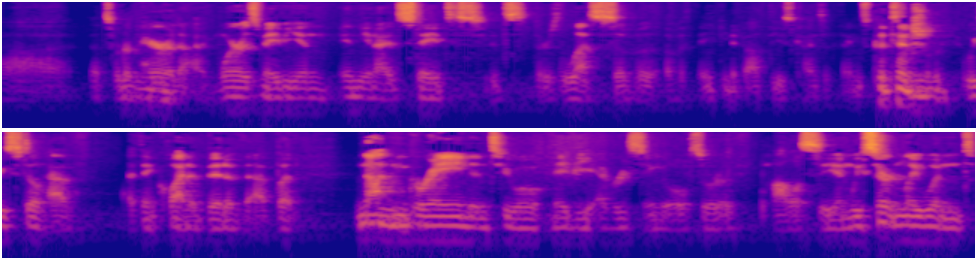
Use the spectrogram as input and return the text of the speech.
uh, that sort of paradigm. Whereas maybe in, in the United States, it's there's less of a, of a thinking about these kinds of things. Potentially, we still have I think, quite a bit of that, but not ingrained into maybe every single sort of policy. And we certainly wouldn't,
